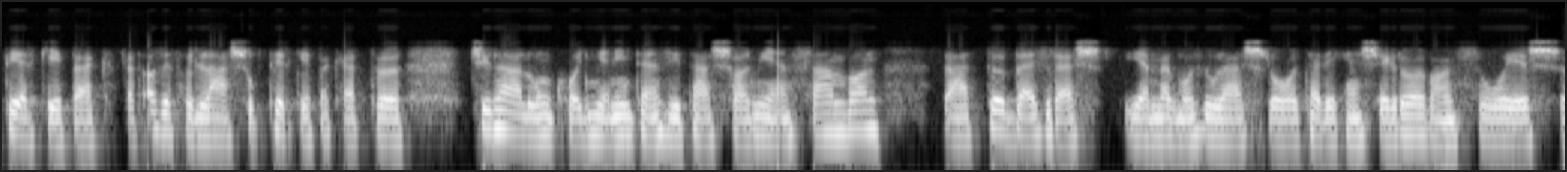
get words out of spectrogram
térképek, tehát azért, hogy lássuk, térképeket csinálunk, hogy milyen intenzitással, milyen számban, tehát több ezres ilyen megmozdulásról, tevékenységről van szó, és,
